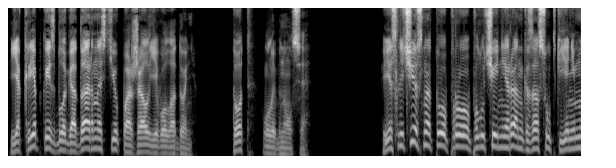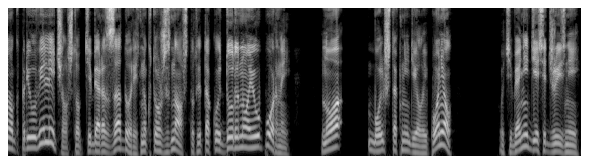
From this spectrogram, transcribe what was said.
Я крепко и с благодарностью пожал его ладонь. Тот улыбнулся. «Если честно, то про получение ранга за сутки я немного преувеличил, чтобы тебя раззадорить, но кто ж знал, что ты такой дурной и упорный. Но больше так не делай, понял? У тебя не десять жизней.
